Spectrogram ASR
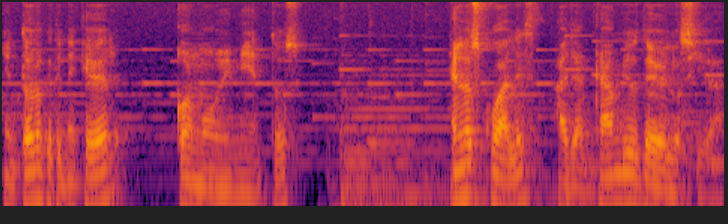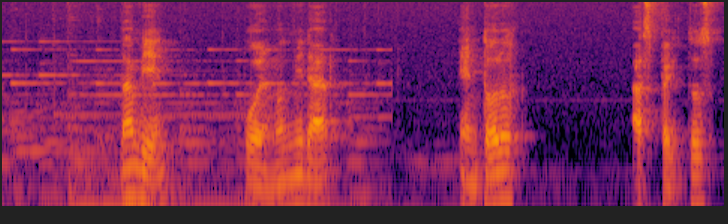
en todo lo que tiene que ver con movimientos en los cuales hayan cambios de velocidad. También podemos mirar en todos los aspectos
